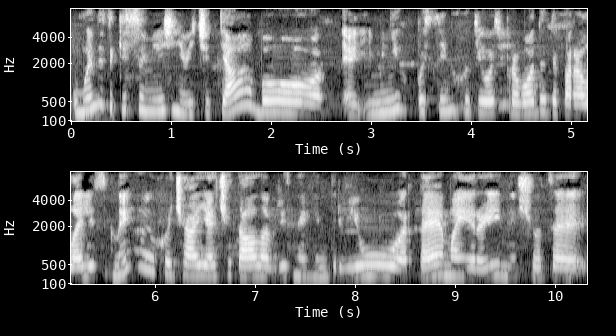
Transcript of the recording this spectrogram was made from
у мене такі суміжні відчуття, бо е, мені постійно хотілося проводити паралелі з книгою, хоча я читала в різних інтерв'ю Артема Ірини, що це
